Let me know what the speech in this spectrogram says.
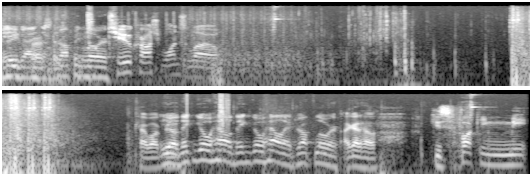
Okay, you guys, process. I'm dropping lower. Two cross, one's low. Skywalker. Yo, they can go hell. They can go hell. I dropped lower. I got hell. He's fucking me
